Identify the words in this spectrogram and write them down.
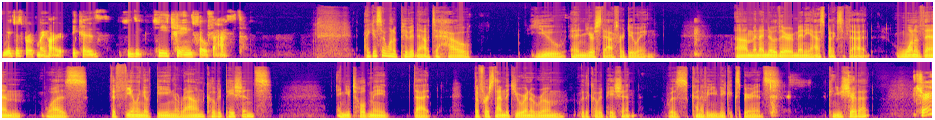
it just broke my heart because he he changed so fast. I guess i want to pivot now to how you and your staff are doing. Um, and i know there are many aspects of that. One of them was the feeling of being around covid patients. And you told me that the first time that you were in a room with a COVID patient was kind of a unique experience. Can you share that? Sure.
